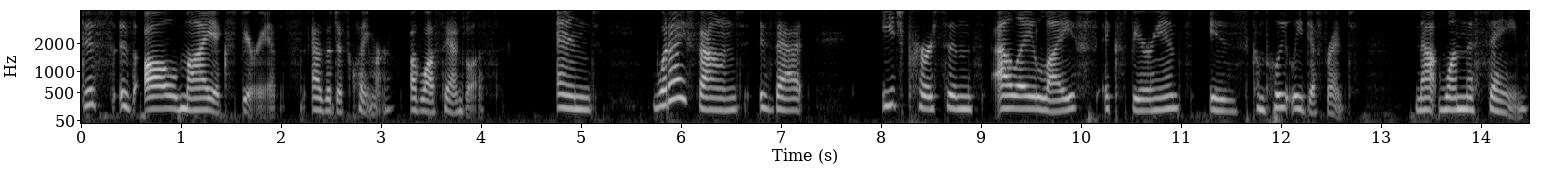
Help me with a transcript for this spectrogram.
this is all my experience as a disclaimer of Los Angeles. And what I found is that each person's LA life experience is completely different, not one the same.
